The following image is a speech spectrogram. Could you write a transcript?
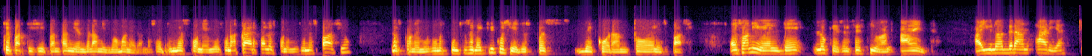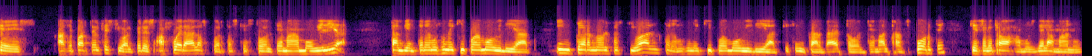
que participan también de la misma manera. Nosotros les ponemos una carpa, les ponemos un espacio, les ponemos unos puntos eléctricos y ellos pues decoran todo el espacio. Eso a nivel de lo que es el festival adentro. Hay una gran área que es, hace parte del festival, pero es afuera de las puertas, que es todo el tema de movilidad. También tenemos un equipo de movilidad interno del festival, tenemos un equipo de movilidad que se encarga de todo el tema del transporte, que eso lo trabajamos de la mano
